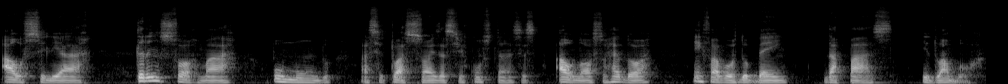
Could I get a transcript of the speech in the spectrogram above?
auxiliar, transformar o mundo, as situações, as circunstâncias ao nosso redor em favor do bem, da paz e do amor.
